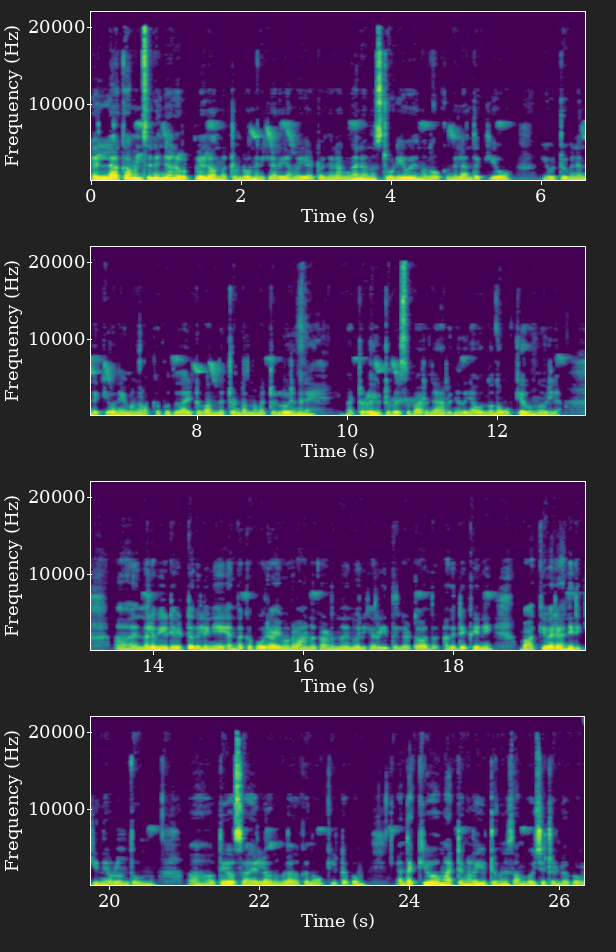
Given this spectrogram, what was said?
എല്ലാ കമൻസിനും ഞാൻ റിപ്ലൈ തന്നിട്ടുണ്ടോ എന്ന് എനിക്കറിയാൻ വയ്യ കേട്ടോ. ഞാൻ അങ്ങനെ ഒന്ന് സ്റ്റുഡിയോ ഒന്നും നോക്കുന്നില്ല. എന്തൊക്കെയോ യൂട്യൂബിന് എന്തൊക്കെയോ നിയമങ്ങളൊക്കെ പുതുതായിട്ട് വന്നിട്ടുണ്ടെന്ന് മറ്റുള്ളവരിങ്ങനെ മറ്റുള്ള യൂട്യൂബേഴ്സ് പറഞ്ഞറിഞ്ഞത് ഞാൻ ഒന്നും നോക്കിയതൊന്നുമില്ല. ഇന്നലെ വീഡിയോ ഇട്ടതിൽ ഇനി എന്തൊക്കെ പോരായ്മകളാണ് കാണുന്നതെന്നും എനിക്കറിയത്തില്ല കേട്ടോ. അത് അതിന്റെയൊക്കെ ഇനി ബാക്കി വരാനിരിക്കുന്നേ ഉള്ളൂ എന്ന് തോന്നുന്നു ഒത്തിരി ദിവസമായല്ലോ നമ്മളതൊക്കെ നോക്കിയിട്ട് അപ്പം എന്തൊക്കെയോ മാറ്റങ്ങൾ യൂട്യൂബിന് സംഭവിച്ചിട്ടുണ്ട്. അപ്പം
